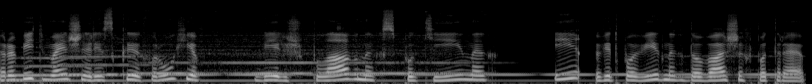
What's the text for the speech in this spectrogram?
Робіть менше різких рухів, більш плавних, спокійних і відповідних до ваших потреб.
